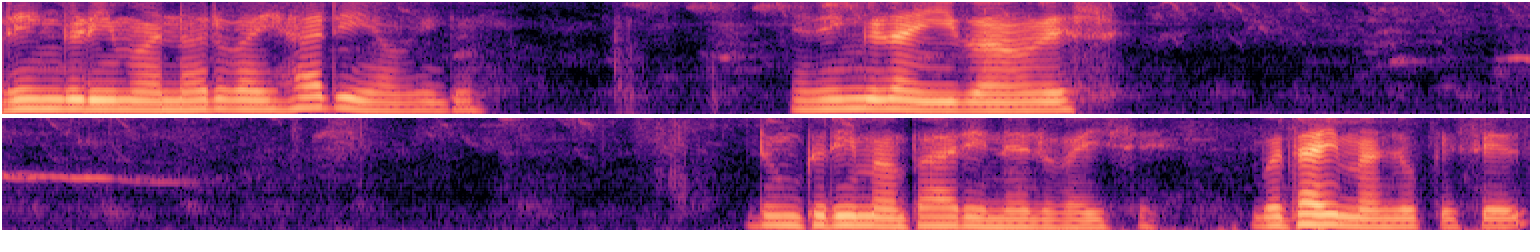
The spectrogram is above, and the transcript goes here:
આ રીંગણીમાં નરવાઈ હારી આવી ગઈ. રીંગણા ઈવા આવે છે. ડુંગળીમાં ભારી નરવાઈ છે. બધાયમાં જો કે છે.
